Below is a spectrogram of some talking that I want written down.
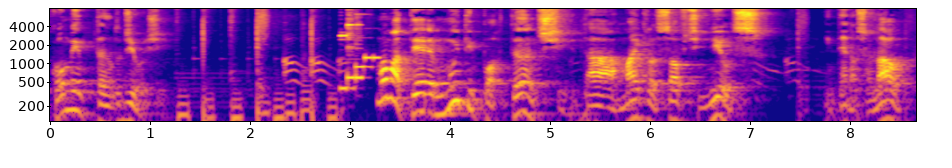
Comentando de hoje. Uma matéria muito importante da Microsoft News Internacional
